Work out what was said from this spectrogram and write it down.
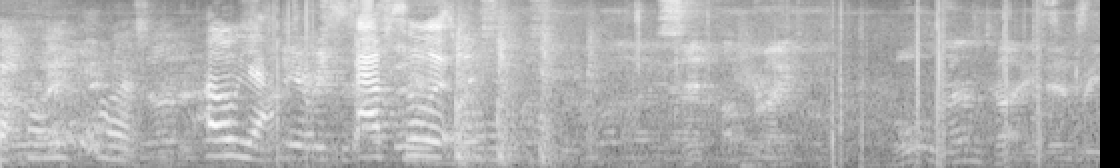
the whole park. Oh yeah, absolutely. Sit upright, hold on tight, and re-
